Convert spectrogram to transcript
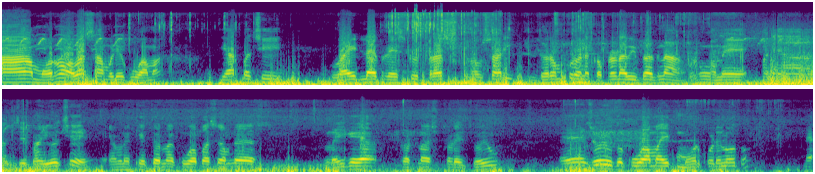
આ મોરનો અવાજ સાંભળ્યો કૂવામાં. ત્યાર પછી wild life rescue trust Navsari Dharampur અને કપરાડા વિભાગના હું અમે અને આ જે ભાઈઓ છે, એમણે ખેતરના કૂવા પાસે અમને લઈ ગયા. ઘટના સ્થળે જોયું. એ જોયું તો કૂવામાં એક મોર પડેલો હતો. ને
